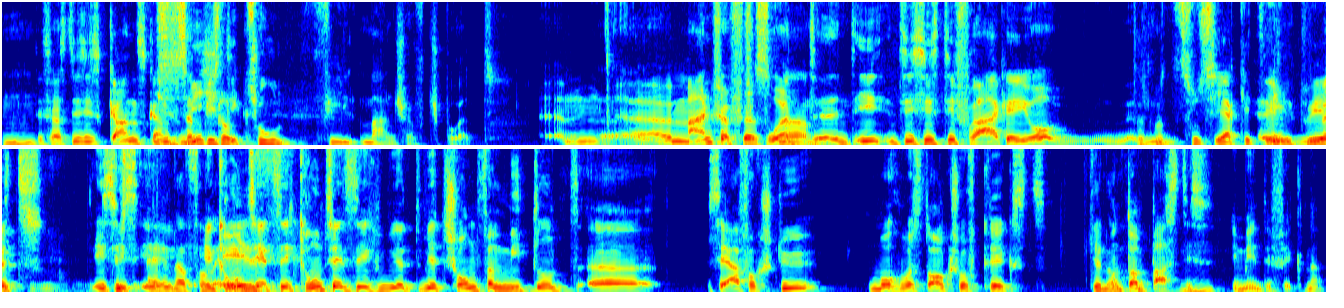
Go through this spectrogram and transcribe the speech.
Mhm. Das heißt, das ist ganz, ganz das ist wichtig. Ein zu viel Mannschaftssport. Ähm, äh, Mannschaftssport, man, äh, das ist die Frage, ja. Dass man zu sehr gedrillt äh, wird. Es ist, ist einer von grundsätzlich, grundsätzlich wird, wird schon vermittelt, äh, sehr einfach still, mach, was du angeschafft kriegst genau. und dann passt es mhm. im Endeffekt. Ne?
